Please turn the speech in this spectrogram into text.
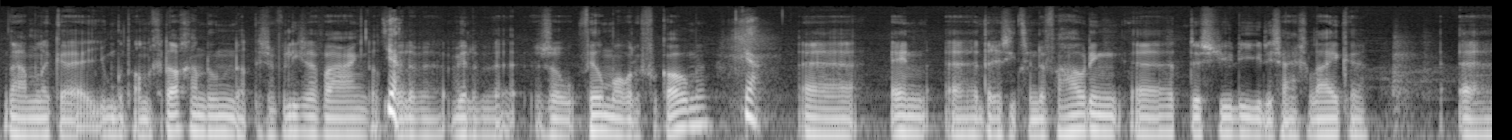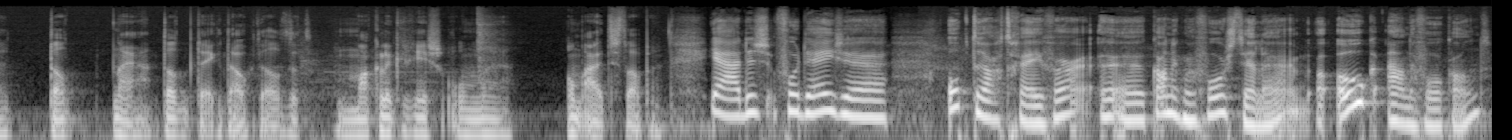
Namelijk, eh, je moet ander gedrag gaan doen. Dat is een verlieservaring. Dat Ja. willen, we, willen we zoveel mogelijk voorkomen. Ja. Eh, en eh, er is iets in de verhouding tussen jullie. Jullie zijn gelijken. Dat, nou ja, dat betekent ook dat het makkelijker is om, om uit te stappen. Ja, dus voor deze opdrachtgever eh, kan ik me voorstellen, ook aan de voorkant.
